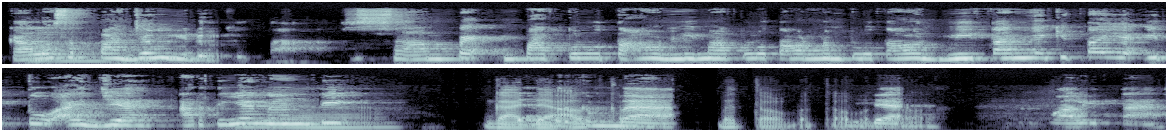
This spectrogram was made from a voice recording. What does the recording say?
kalau hmm. sepanjang hidup kita sampai 40 tahun, 50 tahun, 60 tahun, me time-nya kita ya itu aja. Artinya yeah. nanti nggak ada berkembang. Betul, betul, betul kualitas.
